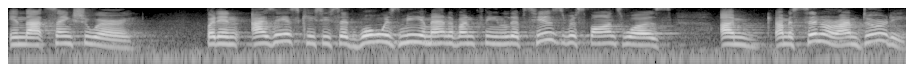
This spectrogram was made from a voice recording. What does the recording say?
in that sanctuary but in Isaiah's case, he said, Woe is me, a man of unclean lips. His response was, I'm, I'm a sinner, I'm dirty,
